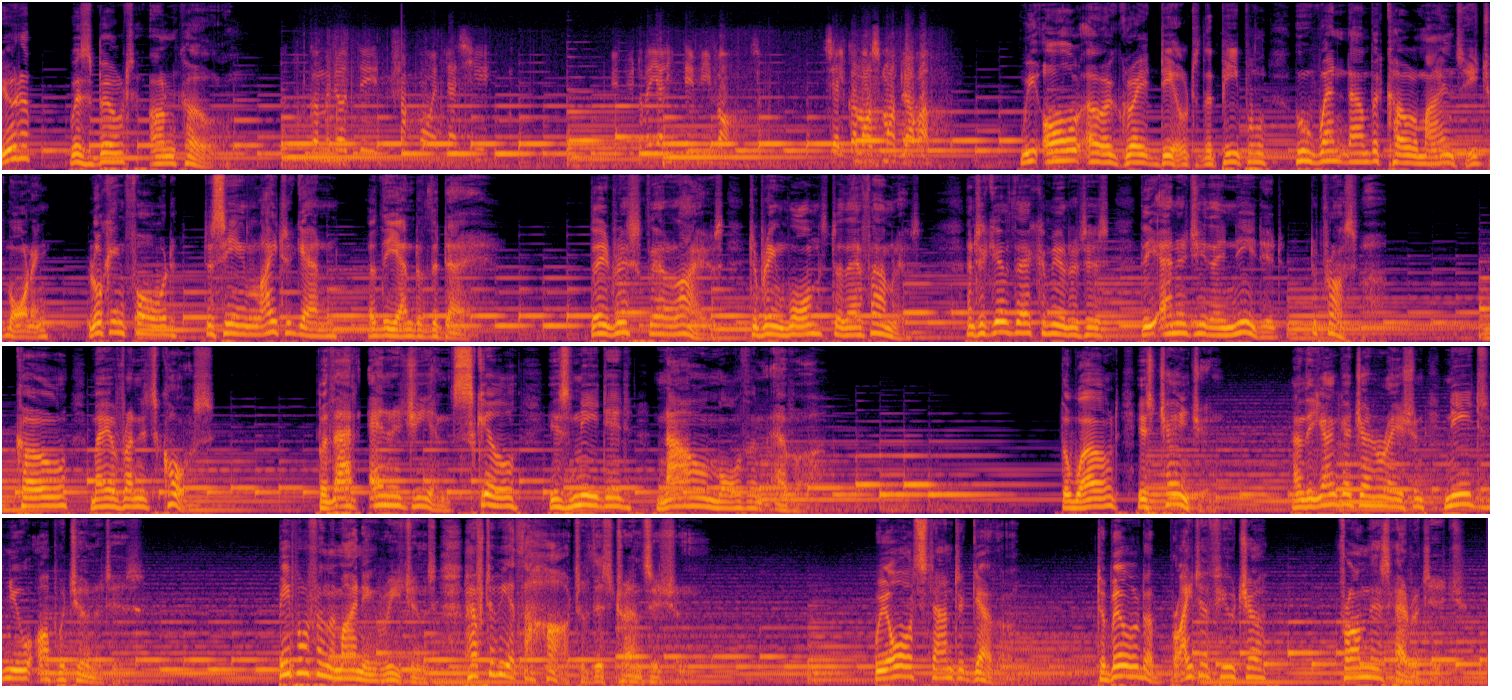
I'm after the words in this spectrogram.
Europe was built on coal. Communauté du charbon et de l'acier est une réalité vivante. C'est le commencement de l'Europe. We all owe a great deal to the people who went down the coal mines each morning, looking forward to seeing light again at the end of the day. They risked their lives to bring warmth to their families and to give their communities the energy they needed to prosper. Coal may have run its course, but that energy and skill is needed now more than ever. The world is changing, and the younger generation needs new opportunities. People from the mining regions have to be at the heart of this transition. We all stand together to build a brighter future from this heritage.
